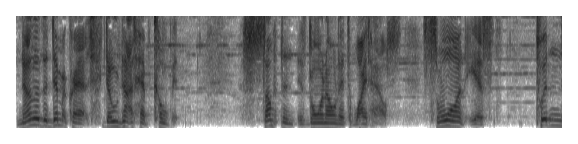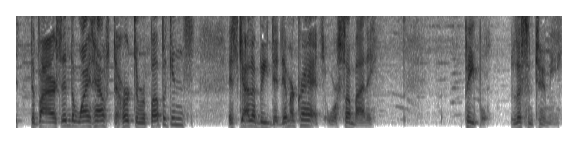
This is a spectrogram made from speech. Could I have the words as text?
None of the Democrats do not have COVID. Something is going on at the White House. Swan is putting the virus in the White House to hurt the Republicans it's got to be the Democrats or somebody. People, listen to me.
